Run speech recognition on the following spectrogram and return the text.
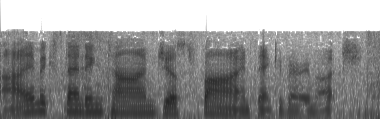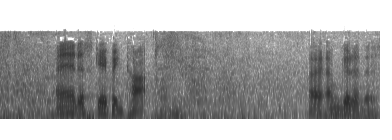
I'm extending time just fine, thank you very much. And escaping cops. I, I'm good at this.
